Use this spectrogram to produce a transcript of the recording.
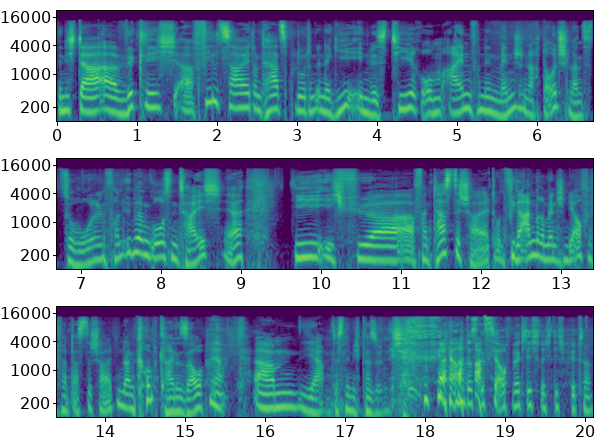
wenn ich da äh, wirklich äh, viel Zeit und Herzblut und Energie investiere, um einen von den Menschen nach Deutschland zu holen, von über dem großen Teich, ja, die ich für fantastisch halte und viele andere Menschen, die auch für fantastisch halten, dann kommt keine Sau. Ja, ähm, ja das nehme ich persönlich. ja, und das ist ja auch wirklich richtig bitter.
